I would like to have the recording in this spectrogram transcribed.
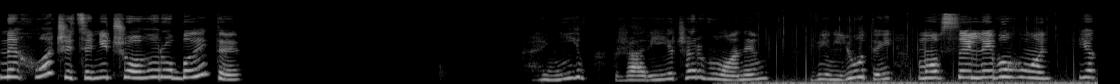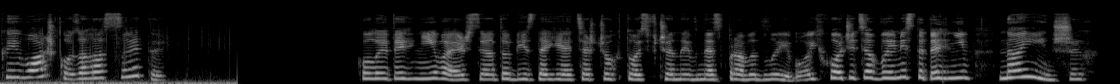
не хочеться нічого робити. Гнів жаріє червоним. Він лютий, мов сильний вогонь, який важко загасити. Коли ти гніваєшся, тобі здається, що хтось вчинив несправедливо, і хочеться вимістити гнів на інших.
